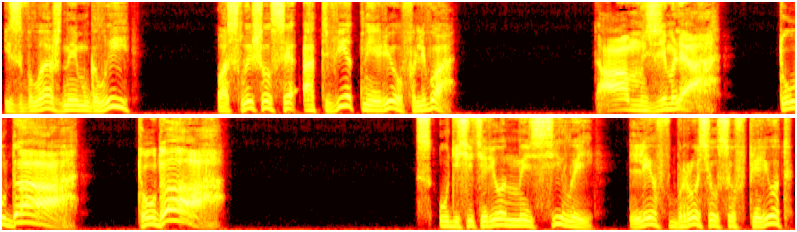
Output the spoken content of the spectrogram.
Из влажной мглы послышался ответный рев льва. «Там земля! Туда! Туда!» С удесятеренной силой лев бросился вперед,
